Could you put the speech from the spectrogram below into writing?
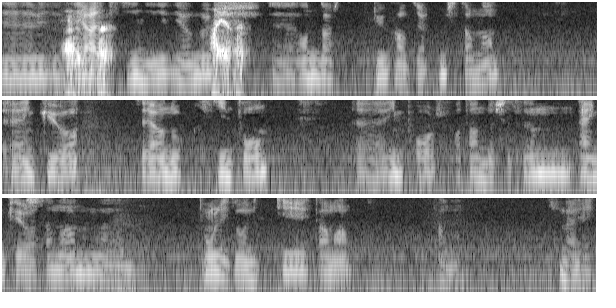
Ee, bizi ziyaret için gidiyormuş. Ee, 14 gün kalacakmış. Tamam. Enkyo. Seyanuk Yinton. Ee, import vatandaşısın. Enkyo tamam. Ee, 17 12 tamam. Tamam. Melek.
